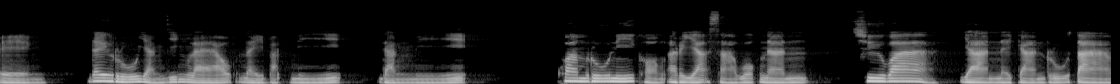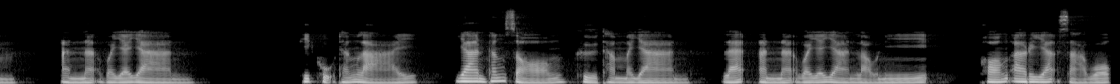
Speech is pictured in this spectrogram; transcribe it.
เอง ได้รู้อย่างยิ่งแล้วในบัดนี้ ดังนี้ ความรู้นี้ของอริยสาวกนั้น ชื่อว่า ญาณในการรู้ตาม อันนวยญาณพิขุทั้งหลายญาณทั้งสองคือธรรมญาณและอันนวยญาณเหล่านี้ ของอริยสาวก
